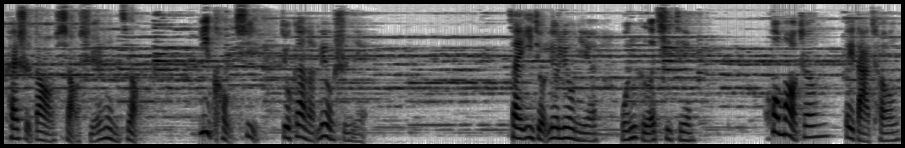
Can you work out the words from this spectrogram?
开始到小学任教，一口气就干了六十年。在一九六六年文革期间，霍茂征被打成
